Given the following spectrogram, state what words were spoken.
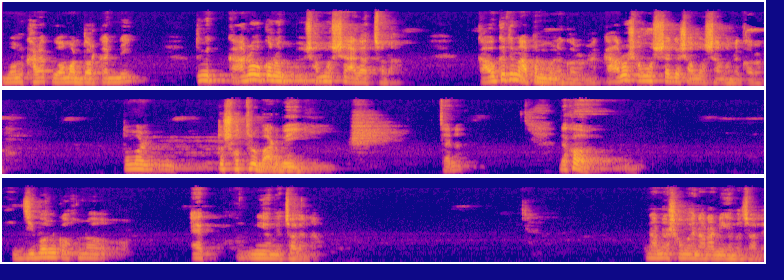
মন খারাপ, ও আমার দরকার নেই। তুমি কারও কোনো সমস্যা আগাচ্ছ না। কাউকে তুমি আপন মনে করো না, কারও সমস্যাকে সমস্যা মনে করো না। তোমার তো শত্রু বাড়বেই, তাই না? দেখো, জীবন কখনো এক নিয়মে চলে না। নানা সময় নানা নিয়মে চলে।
